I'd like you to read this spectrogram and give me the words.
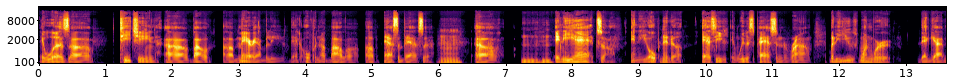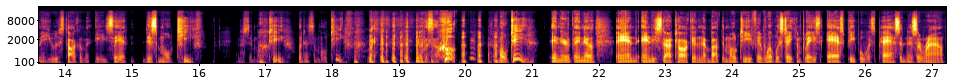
it was uh, teaching uh, about uh, Mary, I believe, that opened a bottle of Asabasa. hmm Uh, Mm-hmm. and he had some, and he opened it up as he and we was passing it around. But he used one word that got me. He was talking. He said this motif, and I said motif. What is a motif? Right? it was a hook, a motif, and everything else. And and he started talking about the motif and what was taking place as people was passing this around.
